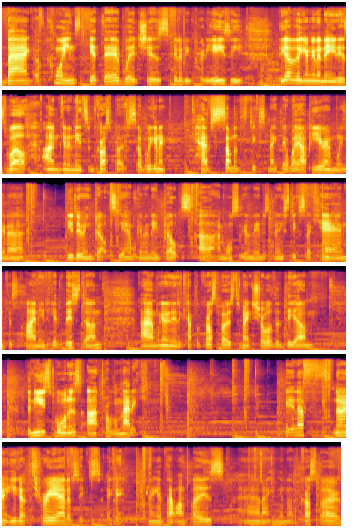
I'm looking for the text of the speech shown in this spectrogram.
bag of coins to get there, which is going to be pretty easy. The other thing I'm going to need is, well, I'm going to need some crossbows. So we're going to have some of the sticks make their way up here, and we're going to be doing belts. Yeah, we're going to need belts. Uh, I'm also going to need as many sticks as I can, because I need to get this done. Um, we're going to need a couple of crossbows to make sure that the, um, the new spawners aren't problematic. Okay, enough? No, you got three out of six. Okay, can I get that one, please? And I can get another crossbow.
